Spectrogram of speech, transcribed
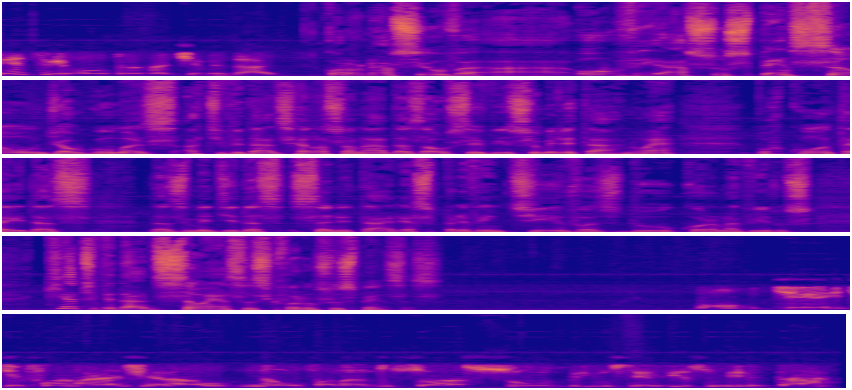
dentre outras atividades. Coronel Silva, a, houve a suspensão de algumas atividades relacionadas ao serviço militar, não é? Por conta aí das, das medidas sanitárias preventivas do coronavírus. Que atividades são essas que foram suspensas? Bom, de, de forma geral, não falando só sobre o serviço militar,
